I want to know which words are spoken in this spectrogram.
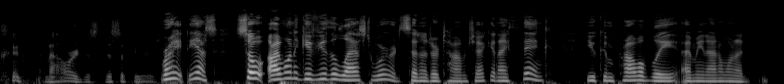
An hour just disappears. Right. Yes. So I want to give you the last word, Senator Tomczyk, and I think you can probably. I mean, I don't want to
